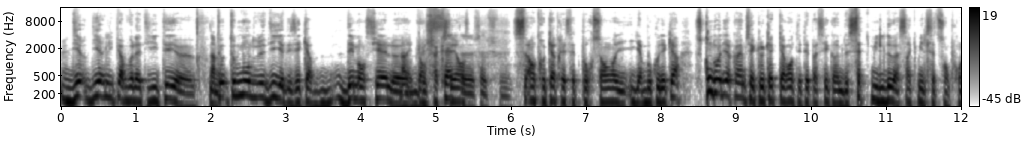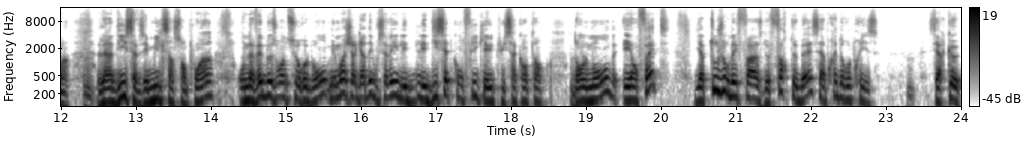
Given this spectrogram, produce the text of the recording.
Dire, dire l'hypervolatilité, tout le monde le dit, il y a des écarts démentiels dans chaque séance. Entre 4 et 7% il y a beaucoup d'écarts. Ce qu'on doit dire quand même, c'est que le CAC 40 était passé quand même de 7002 à 5700 points. Mm. Lundi, ça faisait 1500 points. On avait besoin de ce rebond, mais moi j'ai regardé, vous savez, les, les 17 conflits qu'il y a eu depuis 50 ans dans le monde. Et en fait, il y a toujours des phases de forte baisse et après de reprise. C'est-à-dire que,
